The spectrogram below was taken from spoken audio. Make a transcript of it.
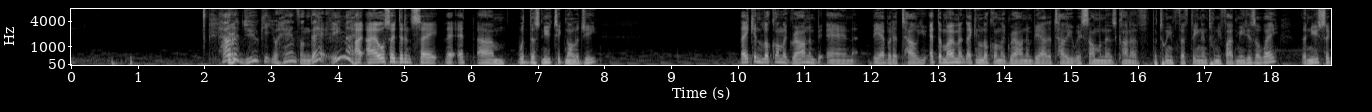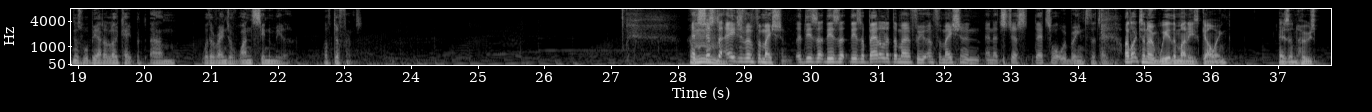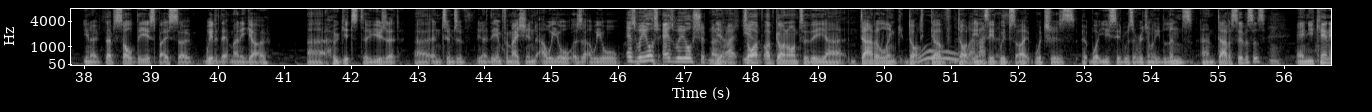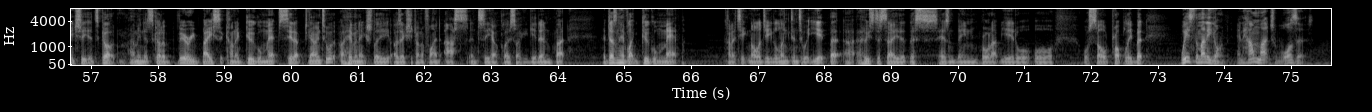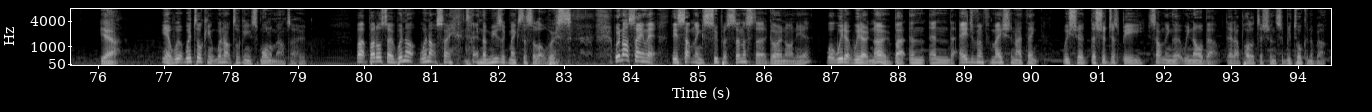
How did you get your hands on that email? I, I also didn't say that at, um, with this new technology, they can look on the ground and be, and be able to tell you. At the moment, they can look on the ground and be able to tell you where someone is kind of between 15 and 25 meters away. The new signals will be able to locate um, with a range of one centimeter of difference. It's just the age of information. There's a, there's a there's a battle at the moment for your information, and, and it's just that's what we're bringing to the table. I'd like to know where the money's going, as in who's, you know, they've sold the airspace. So where did that money go? Uh, who gets to use it? Uh, in terms of you know the information, are we all? Is, are we all? As we all as we all should know, yeah. right? So Yeah. I've, I've gone on to the uh, datalink.gov.nz Ooh, like website, which is what you said was originally LINZ um, data services. Mm. And you can actually, it's got, I mean, it's got a very basic kind of Google Maps setup to go into it. I haven't actually, I was actually trying to find us and see how close I could get in, but it doesn't have like Google Map kind of technology linked into it yet. But uh, who's to say that this hasn't been brought up yet or, or, or sold properly? But where's the money gone? and how much was it? Yeah. Yeah, we're, we're talking. We're not talking small amounts. I heard, but but also we're not we're not saying. And the music makes this a lot worse. we're not saying that there's something super sinister going on here. Well, we don't we don't know. But in in the age of information, I think we should this should just be something that we know about that our politicians should be talking about.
